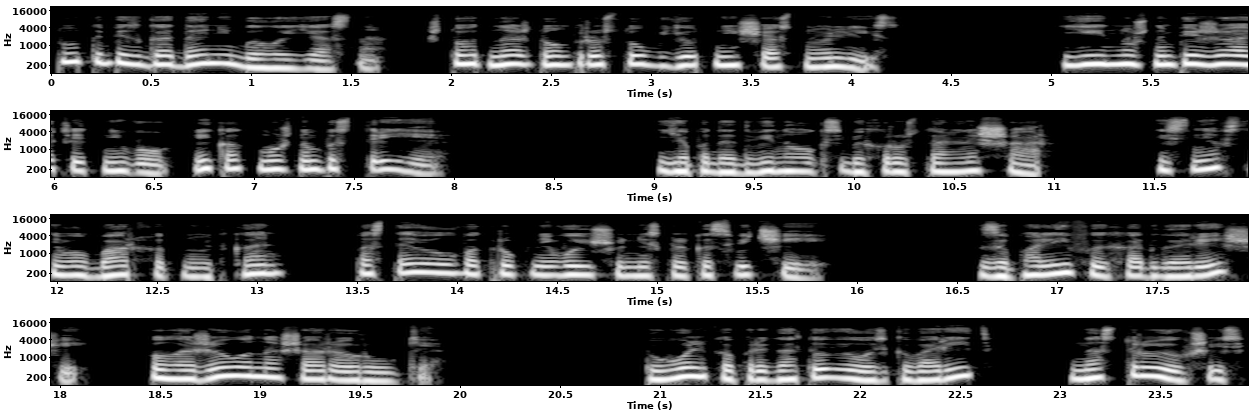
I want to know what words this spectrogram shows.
Тут и без гаданий было ясно, что однажды он просто убьет несчастную Лиз. Ей нужно бежать от него и как можно быстрее. Я пододвинула к себе хрустальный шар и, сняв с него бархатную ткань, поставила вокруг него еще несколько свечей. Запалив их от горящей, положила на шары руки. Только приготовилась говорить, настроившись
